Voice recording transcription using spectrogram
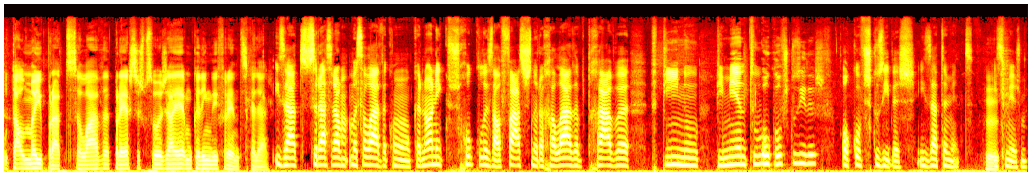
O tal meio prato de salada para estas pessoas já é um bocadinho diferente, se calhar. Exato, será, será uma salada com canónicos, rúculas, alfaces, cenoura ralada, beterraba, pepino, pimento. Ou couves cozidas. Ou couves cozidas, exatamente. Hum. Isso mesmo.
